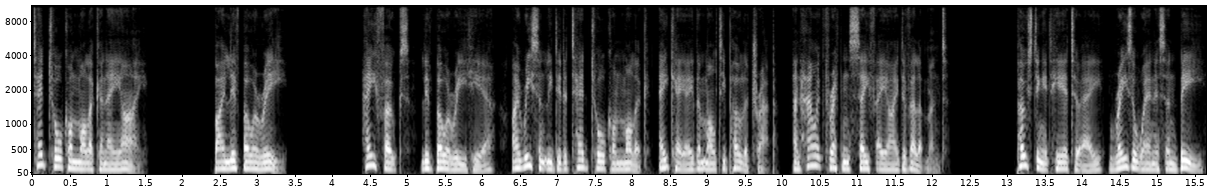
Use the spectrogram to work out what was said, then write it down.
TED Talk on Moloch and AI. By Liv Boeree. Hey folks, Liv Boeree here. I recently did a TED Talk on Moloch, aka the multipolar trap, and how it threatens safe AI development. Posting it here to A. raise awareness and B.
